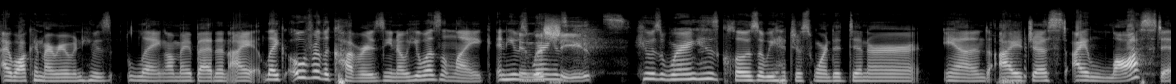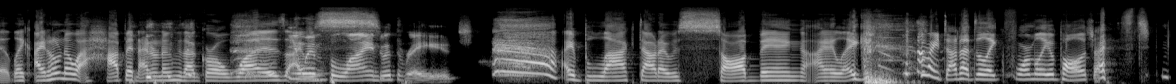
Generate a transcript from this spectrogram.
I walk in my room and he was laying on my bed and I like over the covers, you know, he wasn't like and he was in wearing his, he was wearing his clothes that we had just worn to dinner and I just I lost it. Like I don't know what happened. I don't know who that girl was. I went was blind with rage. I blacked out. I was sobbing. I like my dad had to like formally apologize to me.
